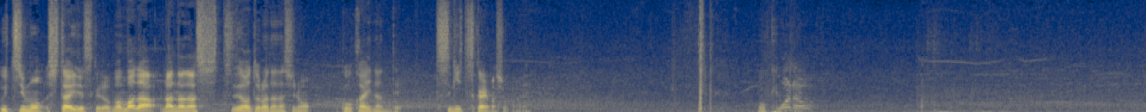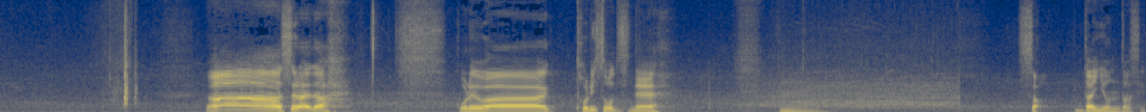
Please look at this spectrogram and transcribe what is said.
打ちもしたいですけど、まあ、まだランナーなし、ツーアウトランナーなしの5回なんで、次使いましょうかね。OK。あー、スライダー。これは、取りそうですね。うん。さあ、第4打席。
